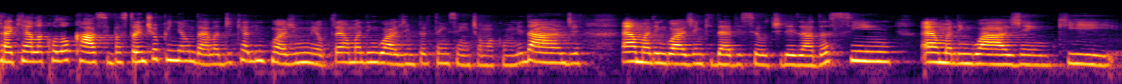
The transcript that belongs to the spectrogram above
para que ela colocasse bastante a opinião dela de que a linguagem neutra é uma linguagem pertencente a uma comunidade, é uma linguagem que deve ser utilizada assim, é uma linguagem que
